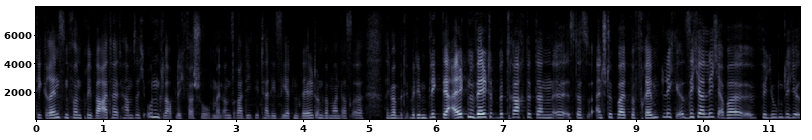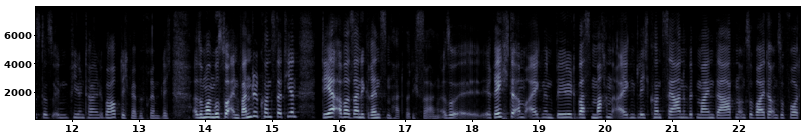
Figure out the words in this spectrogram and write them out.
Die Grenzen von Privatheit haben sich unglaublich verschoben in unserer digitalisierten Welt und wenn man das, äh, mal, mit, mit, dem Blick der alten Welt betrachtet, dann äh, ist das ein Stück weit befremdlich, äh, sicherlich, aber für Jugendliche ist das in vielen Teilen überhaupt nicht mehr befremdlich. Also man muss so einen Wandel konstatieren, der aber seine Grenzen hat, würde ich sagen. Also äh, Rechte am eigenen Bild, was machen eigentlich Konzerne mit meinen Daten und so weiter und so fort,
